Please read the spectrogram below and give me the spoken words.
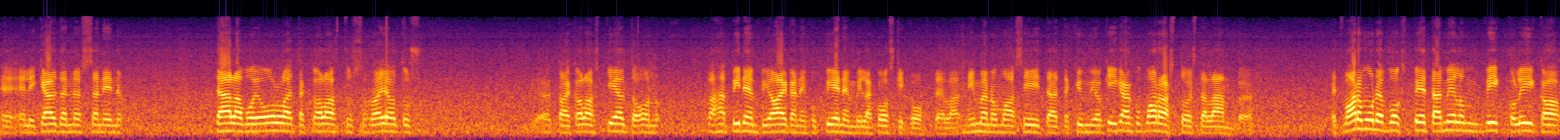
E, eli käytännössä niin täällä voi olla, että kalastusrajoitus tai kalastuskielto on vähän pidempi aikainen kuin pienemmillä koskikohteilla. Nimenomaan siitä, että Kymijoki ikään kuin varastoi sitä lämpöä. Et varmuuden vuoksi pidetään mieluummin viikko liikaa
